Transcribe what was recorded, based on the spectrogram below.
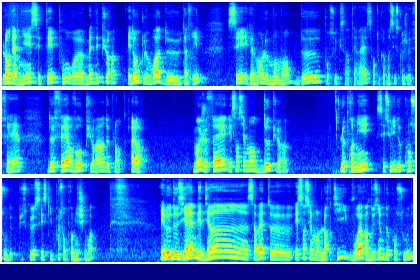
l'an dernier, c'était pour mettre des purins. Et donc le mois d'avril, c'est également le moment de, pour ceux qui s'intéressent, en tout cas moi c'est ce que je vais faire, de faire vos purins de plantes. Alors, moi je fais essentiellement deux purins. Le premier, c'est celui de consoude, puisque c'est ce qui pousse en premier chez moi. Et le deuxième, eh bien, ça va être euh, essentiellement de l'ortie, voire un deuxième de consoude.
